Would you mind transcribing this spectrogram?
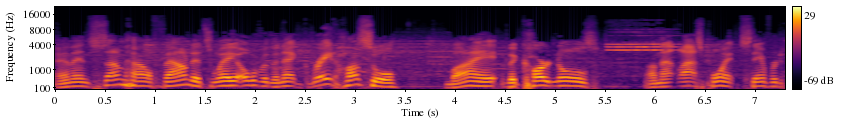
and then somehow found its way over the net. Great hustle by the Cardinals on that last point. Stanford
